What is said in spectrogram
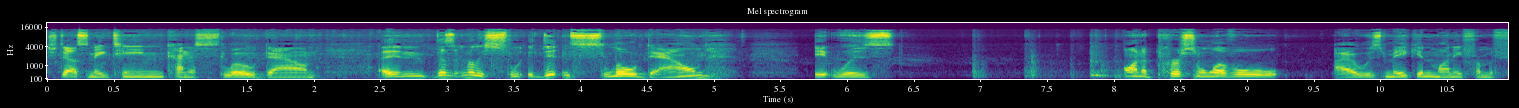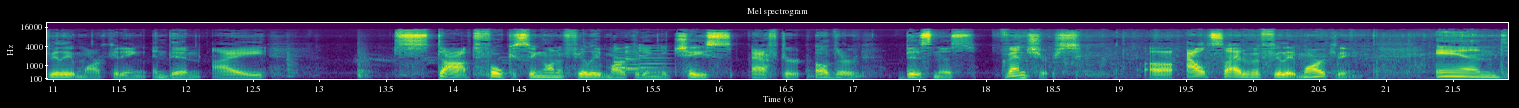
2018, kind of slowed down. And doesn't really, sl- it didn't slow down. It was on a personal level. I was making money from affiliate marketing, and then I stopped focusing on affiliate marketing to chase after other business ventures uh, outside of affiliate marketing. And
